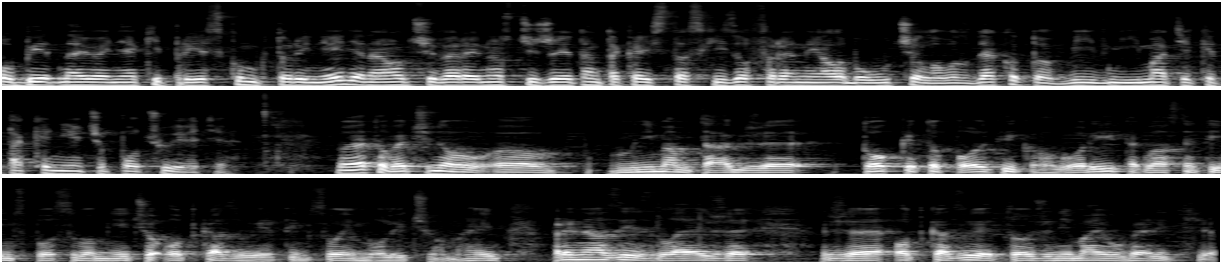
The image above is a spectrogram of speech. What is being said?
objednajú aj nejaký prieskum, ktorý nejde na oči verejnosti, že je tam taká istá schizofrenia alebo účelovosť. Ako to vy vnímate, keď také niečo počujete? No ja to väčšinou eh, vnímam tak, že to, keď to politik hovorí, tak vlastne tým spôsobom niečo odkazuje tým svojim voličom. Hej. Pre nás je zlé, že, že odkazuje to, že nemajú veriť uh,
